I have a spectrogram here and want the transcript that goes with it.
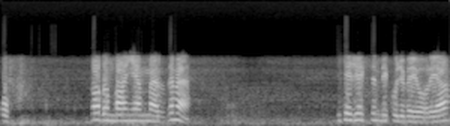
of tadından yenmez değil mi? Dikeceksin bir kulübeyi oraya.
